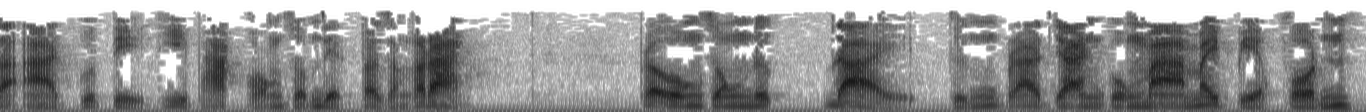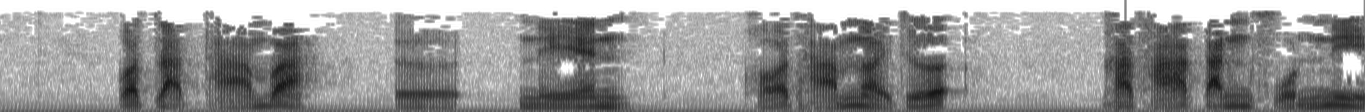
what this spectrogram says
สะอาดกุฏิที่พักของสมเด็จพระสังฆราช พระองค์ทรงนึกได้ถึงพระอาจารย์กงมาไม่เปียกฝน ก็ตรัสถามว่า เออเนน ขอถามหน่อยเถอะคาถากันฝนนี่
